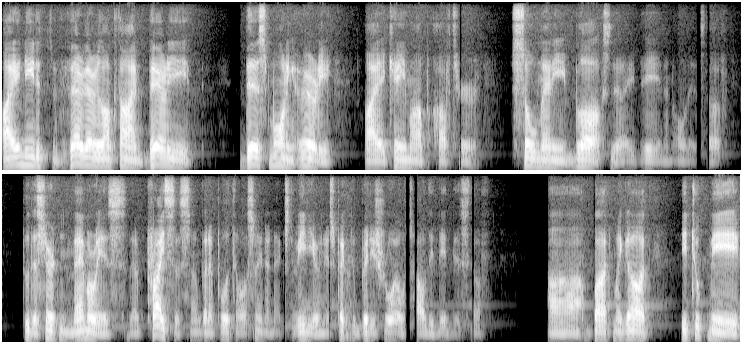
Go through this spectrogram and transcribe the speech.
I needed very, very long time, barely this morning early, I came up after so many blocks that I did and all this stuff to the certain memories, their prices. I'm going to put also in the next video in respect to British Royals, how they did this stuff. Uh, but my God, it took me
